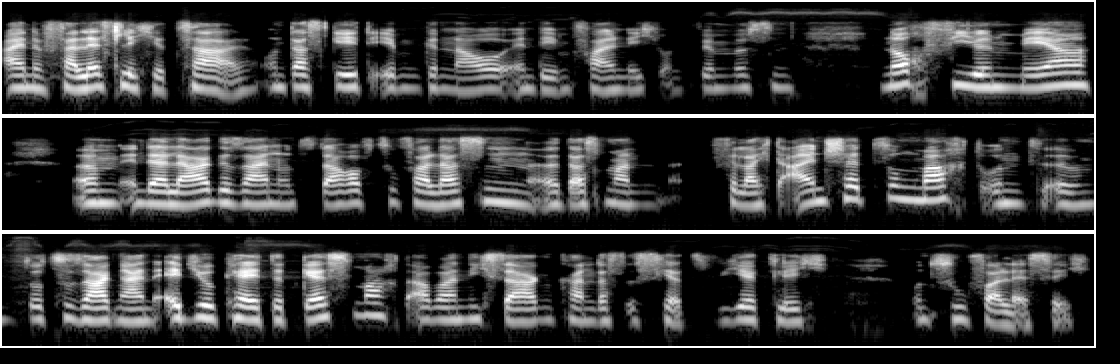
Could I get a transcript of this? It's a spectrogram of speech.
eine verlässliche Zahl. Und das geht eben genau in dem Fall nicht. Und wir müssen noch viel mehr ähm, in der Lage sein, uns darauf zu verlassen, äh, dass man vielleicht Einschätzungen macht und äh, sozusagen ein educated guess macht, aber nicht sagen kann, das ist jetzt wirklich und zuverlässig.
